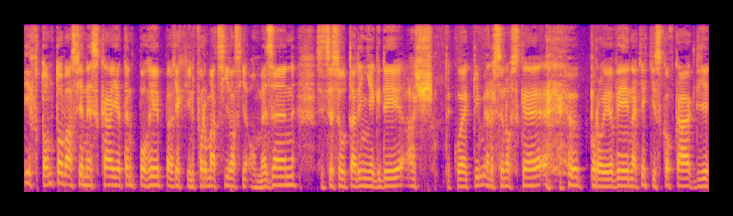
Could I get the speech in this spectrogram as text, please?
i v tomto vlastně dneska je ten pohyb těch informací vlastně omezen. Sice jsou tady někdy až takové Kim Ersenovské projevy na těch tiskovkách, kdy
